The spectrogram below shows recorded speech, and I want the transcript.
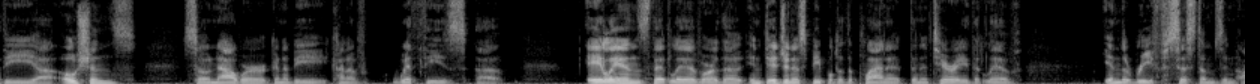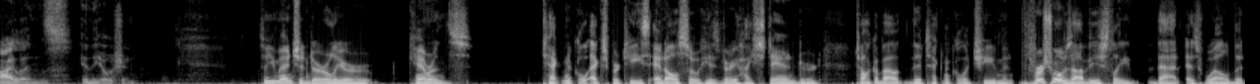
the uh, oceans. So now we're going to be kind of with these uh, aliens that live, or the indigenous people to the planet, the Neytiri that live in the reef systems and islands in the ocean. So you mentioned earlier Cameron's technical expertise and also his very high standard. Talk about the technical achievement. The first one was obviously that as well, but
